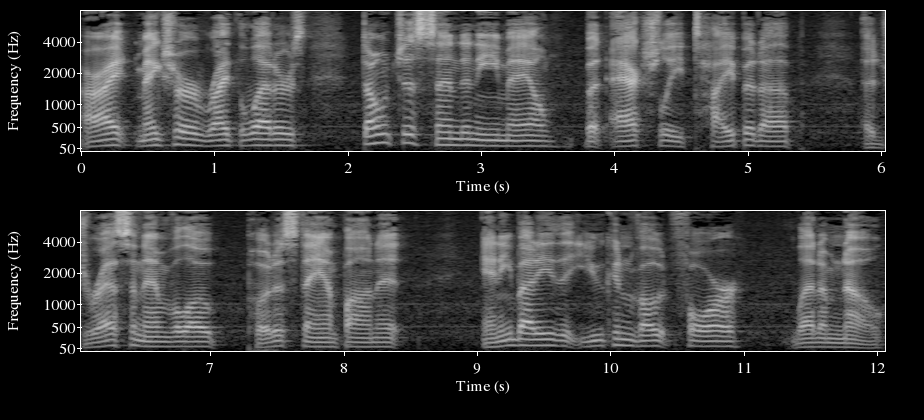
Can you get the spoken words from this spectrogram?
All right, make sure write the letters. Don't just send an email, but actually type it up, address an envelope, put a stamp on it. Anybody that you can vote for, let them know.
